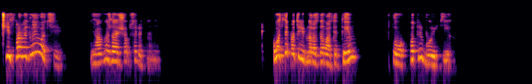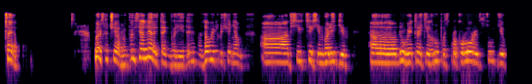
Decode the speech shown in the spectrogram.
Чи справедливо ці? Я вважаю, що абсолютно ні. Кошти потрібно роздавати тим, хто потребують їх. Це першу чергу пенсіонери та інваліди, за виключенням а, всіх цих інвалідів а, другої, третьої групи з прокурорів, суддів,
